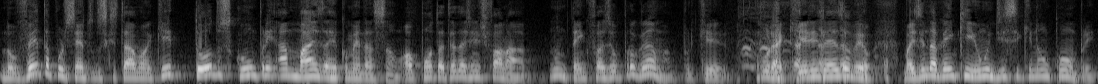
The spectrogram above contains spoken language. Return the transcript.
90% dos que estavam aqui, todos cumprem a mais a recomendação, ao ponto até da gente falar, não tem que fazer o programa, porque por aqui a gente já resolveu. Mas ainda bem que um disse que não cumpre.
